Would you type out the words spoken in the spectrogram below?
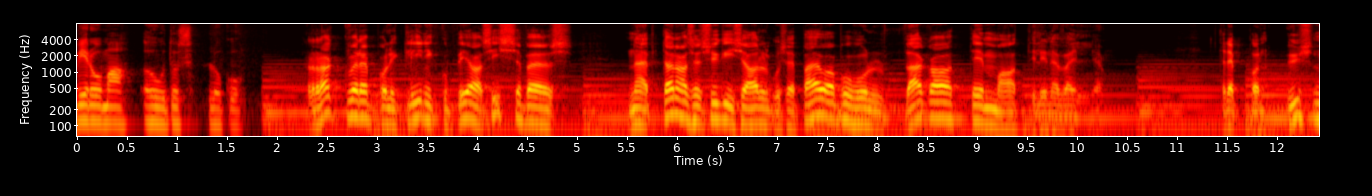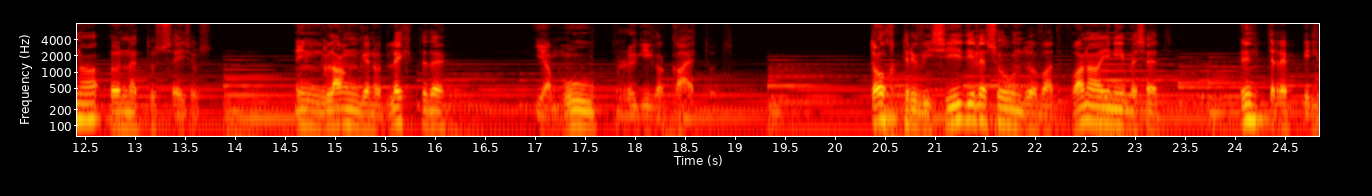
Virumaa õuduslugu Rakvere polikliiniku pea sissepääs näeb tänase sügise alguse päeva puhul väga temaatiline välja. Trepp on üsna õnnetus seisus ning langenud lehtede ja muu prügiga kaetud. tohtri visiidile suunduvad vanainimesed end trepil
